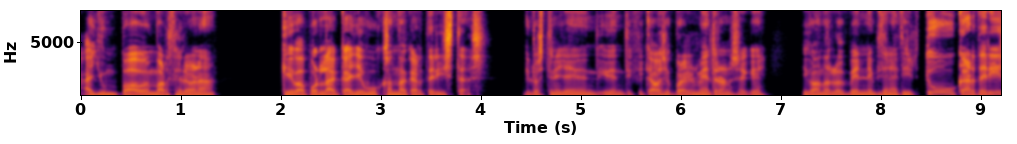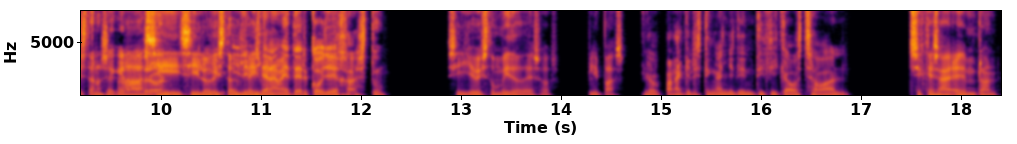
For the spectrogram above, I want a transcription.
Hay un pavo en Barcelona que va por la calle buscando a carteristas. Que los tiene ya ident- identificados y por el metro, no sé qué. Y cuando los ven le empiezan a decir, tú, carterista, no sé qué, Ah, ladrón. sí, sí, lo he visto y, le empiezan a meter collejas, tú. Sí, yo he visto un vídeo de esos. Flipas. Pero para que les tengan identificados, chaval. Si es que, esa- en plan,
